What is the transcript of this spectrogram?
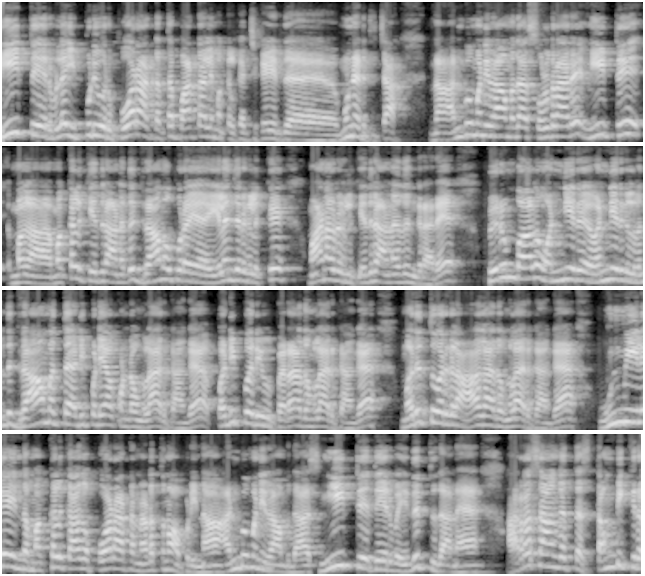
நீட் தேர்வில் இப்படி ஒரு போராட்டத்தை பாட்டாளி மக்கள் கட்சி கை முன்னெடுத்துச்சா? நான் அன்புமணி ராமதாஸ் சொல்றாரு நீட்டு ம மக்களுக்கு எதிரானது கிராமப்புற இளைஞர்களுக்கு மாணவர்களுக்கு எதிரானதுங்கிறாரு. பெரும்பாலும் வன்னியர் வன்னியர்கள் வந்து கிராமத்தை அடிப்படையாக கொண்டவங்களா இருக்காங்க படிப்பறிவு பெறாதவங்களா இருக்காங்க மருத்துவர்கள் ஆகாதவங்களா இருக்காங்க. உண்மையிலே இந்த மக்களுக்காக போராட்டம் நடத்தணும் அப்படின்னா அன்புமணி ராமதாஸ் நீட் தேர்வை எதிர்த்து தானே அரசாங்கத்தை ஸ்தம்பிக்கிற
